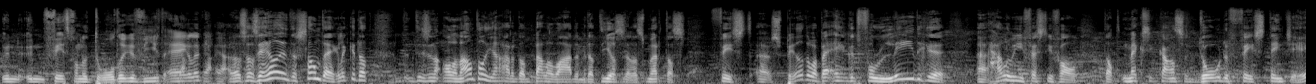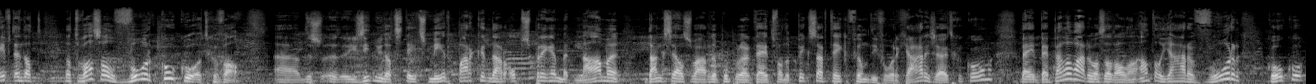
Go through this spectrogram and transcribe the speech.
hun, hun feest van de doden gevierd eigenlijk. Ja, ja, dat, is, dat is heel interessant eigenlijk. Dat, het is een, al een aantal jaren dat Bellewaarde met dat Dias de las Muertas feest eh, speelde. Waarbij eigenlijk het volledige Halloween festival dat Mexicaanse dodenfeest tintje heeft. En dat, dat was al voor Coco het geval. Eh, dus eh, je ziet nu dat steeds meer parken daar opspringen. Met name dankzij waar de populariteit van de Pixar tekenfilm die vorig jaar is uitgekomen. Bij, bij Bellewaarde was dat al een aantal jaren voor Coco.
